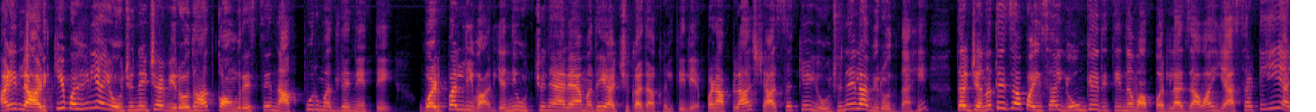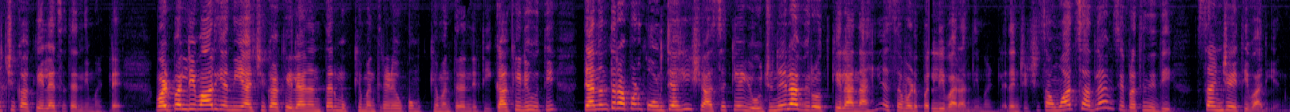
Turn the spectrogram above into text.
आणि लाडकी बहीण या योजनेच्या विरोधात काँग्रेसचे नागपूरमधले नेते वडपल्लीवार यांनी उच्च न्यायालयामध्ये याचिका दाखल केली आहे. पण आपला शासकीय योजनेला विरोध नाही तर जनतेचा पैसा योग्य रीतीनं वापरला जावा यासाठीही याचिका केल्याचं त्यांनी म्हटलंय. वडपल्लीवार यांनी याचिका केल्यानंतर मुख्यमंत्री आणि उपमुख्यमंत्र्यांनी टीका केली होती. त्यानंतर आपण कोणत्याही शासकीय योजनेला विरोध केला नाही असं वडपल्लीवारांनी म्हटलं त्यांच्याशी संवाद साधला आमचे प्रतिनिधी संजय तिवारी यांनी.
